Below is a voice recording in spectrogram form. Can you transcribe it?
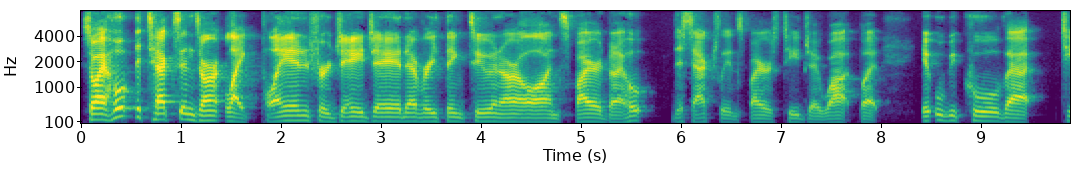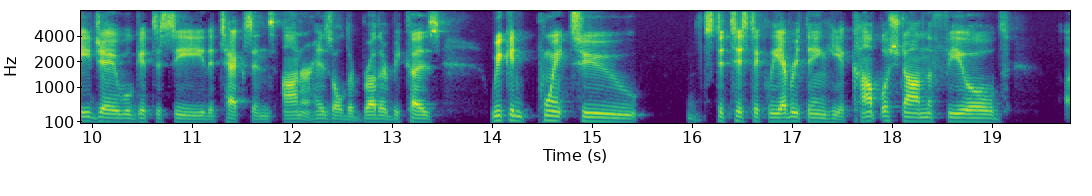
so I hope the Texans aren't like playing for JJ and everything too, and are all inspired. But I hope this actually inspires TJ Watt. But it will be cool that TJ will get to see the Texans honor his older brother because we can point to statistically everything he accomplished on the field, uh,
